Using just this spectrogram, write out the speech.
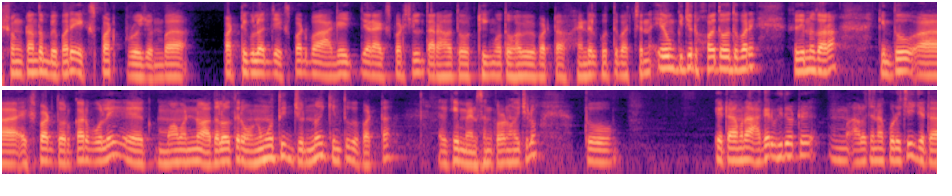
সংক্রান্ত ব্যাপারে এক্সপার্ট প্রয়োজন বা পার্টিকুলার যে এক্সপার্ট বা আগে যারা এক্সপার্ট ছিলেন তারা হয়তো ঠিকমতোভাবে ব্যাপারটা হ্যান্ডেল করতে পারছেন না। এরকম কিছুটা হয়তো হতে পারে, সেজন্য তারা কিন্তু এক্সপার্ট দরকার বলে মহামান্য আদালতের অনুমতির জন্যই কিন্তু ব্যাপারটা কি মেনশন করানো হয়েছিল। তো এটা আমরা আগের ভিডিওতে আলোচনা করেছি, যেটা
